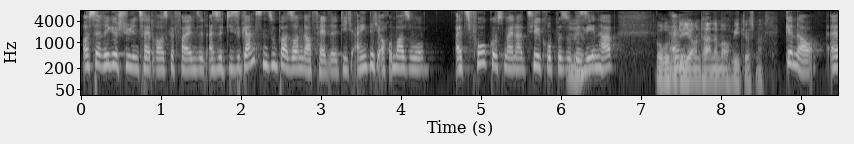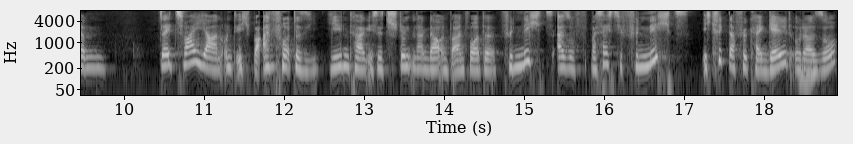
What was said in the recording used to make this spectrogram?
aus der Regelstudienzeit rausgefallen sind. Also diese ganzen super Sonderfälle, die ich eigentlich auch immer so als Fokus meiner Zielgruppe so mhm. gesehen habe. Worüber ähm, du ja unter anderem auch Videos machst. Genau. Ähm, seit zwei Jahren und ich beantworte sie jeden Tag. Ich sitze stundenlang da und beantworte für nichts. Also was heißt hier für nichts? Ich krieg dafür kein Geld oder mhm. so.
